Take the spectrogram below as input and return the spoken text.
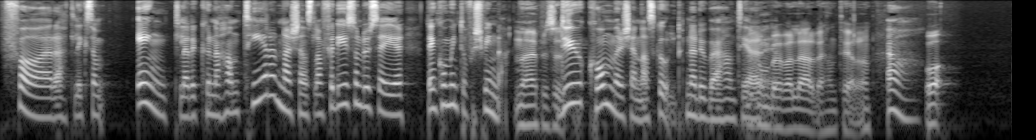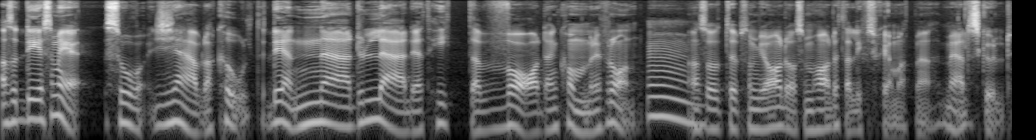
för att liksom enklare kunna hantera den här känslan? För det är som du säger, den kommer inte att försvinna. Nej, precis. Du kommer känna skuld när du börjar hantera Du kommer det. behöva lära dig hantera den. Ja. Och, alltså det som är så jävla coolt, det är när du lär dig att hitta var den kommer ifrån. Alltså typ som jag då som har detta livsschemat med, med skuld.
